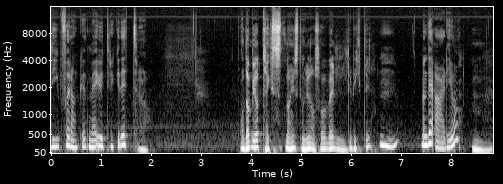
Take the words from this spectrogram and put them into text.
dypt forankret med uttrykket ditt. Ja. Og da blir jo teksten og historien også veldig viktig. Mm. Men det er det jo. Mm.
